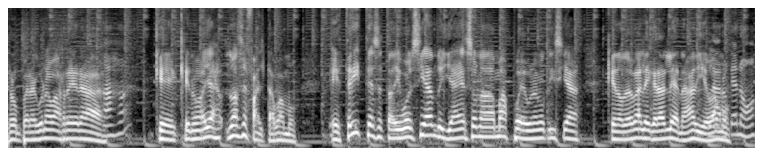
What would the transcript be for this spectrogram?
romper alguna barrera Ajá. que, que no haya, no hace falta, vamos. Es triste, se está divorciando y ya eso nada más, pues, una noticia que no debe alegrarle a nadie, Claro vamos. que no.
